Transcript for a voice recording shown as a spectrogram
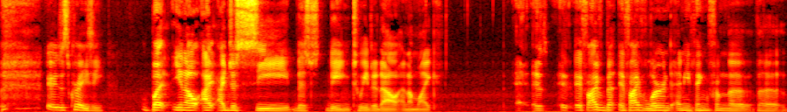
it was crazy. But, you know, I, I just see this being tweeted out, and I'm like. If if I've been, if I've learned anything from the, the,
